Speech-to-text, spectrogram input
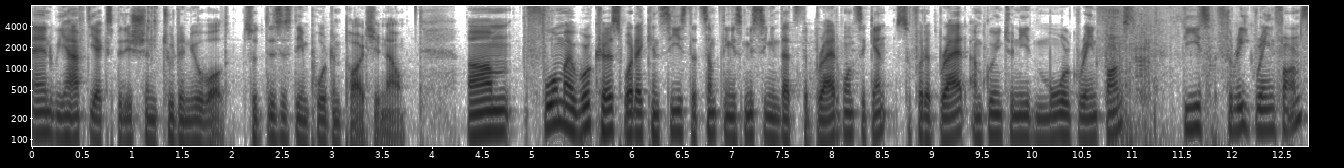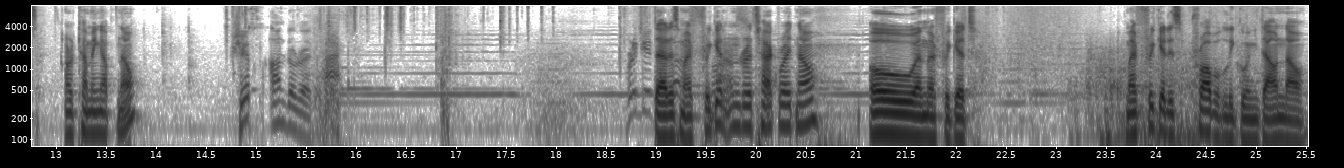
and we have the expedition to the New World. So this is the important part here now. Um, for my workers, what I can see is that something is missing and that's the bread once again. So for the bread, I'm going to need more grain farms. These three grain farms are coming up now. Ship under attack. That is my frigate under attack right now. Oh, and my frigate. My frigate is probably going down now.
